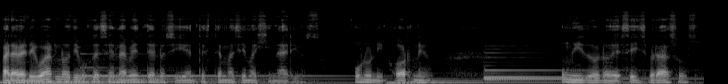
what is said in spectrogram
Para averiguarlo, dibújese en la mente los siguientes temas imaginarios. Un unicornio, un ídolo de seis brazos,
